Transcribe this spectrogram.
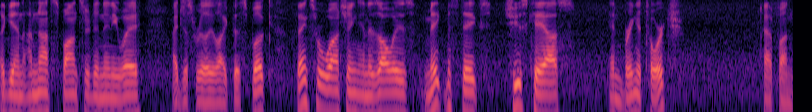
Again, I'm not sponsored in any way. I just really like this book. Thanks for watching, and as always, make mistakes, choose chaos, and bring a torch. Have fun.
